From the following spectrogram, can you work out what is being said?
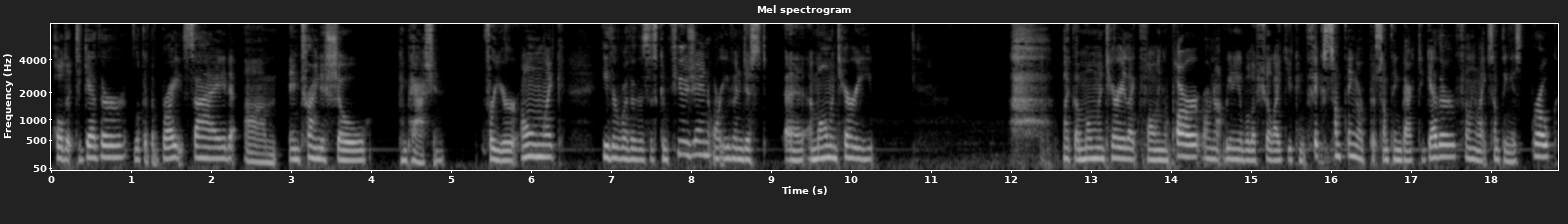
hold it together, look at the bright side, and trying to show compassion for your own, like, either whether this is confusion or even just a, a momentary like a momentary like falling apart or not being able to feel like you can fix something or put something back together, feeling like something is broke.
